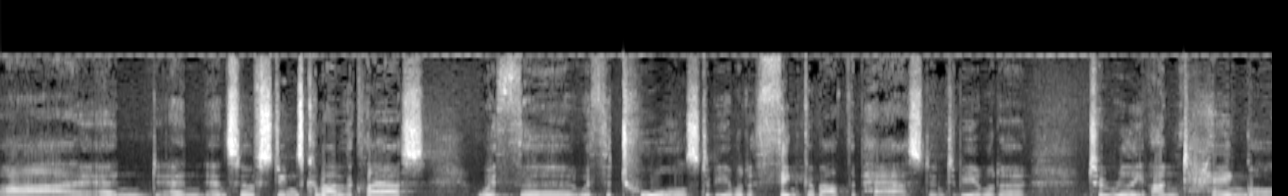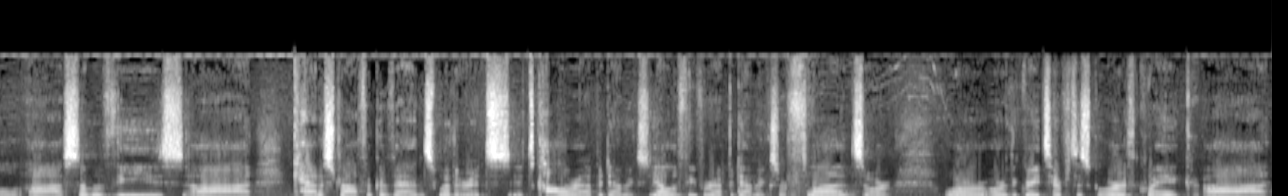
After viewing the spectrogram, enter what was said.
Uh, and, and, and so if students come out of the class with the, with the tools to be able to think about the past and to be able to, to really untangle uh, some of these uh, catastrophic events, whether it's, it's cholera epidemics, yellow fever epidemics, or floods, or, or, or the Great San Francisco earthquake, uh,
